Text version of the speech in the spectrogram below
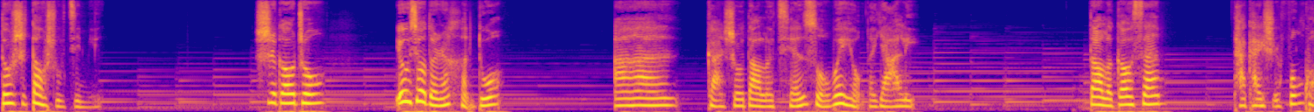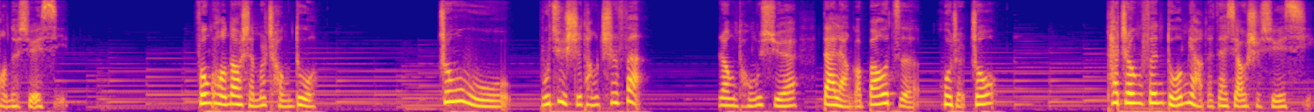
都是倒数几名。市高中，优秀的人很多。安安感受到了前所未有的压力。到了高三，他开始疯狂的学习。疯狂到什么程度？中午不去食堂吃饭，让同学带两个包子或者粥他争分夺秒的在教室学习，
